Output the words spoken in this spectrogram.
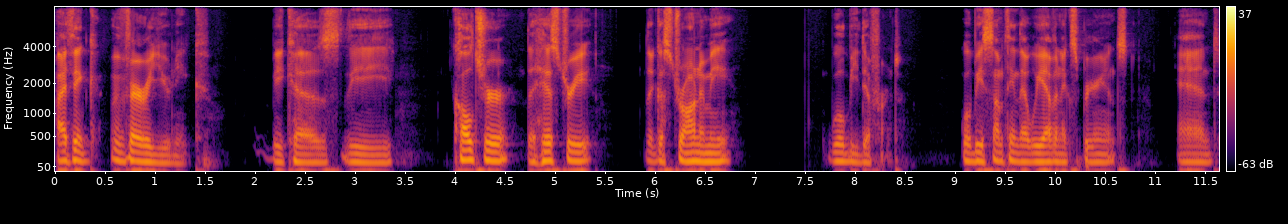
I think, very unique because the culture, the history, the gastronomy will be different, will be something that we haven't experienced. And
